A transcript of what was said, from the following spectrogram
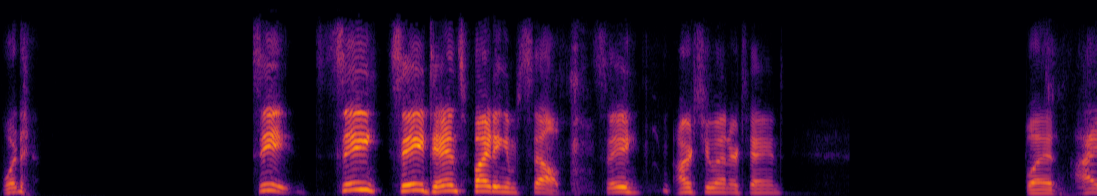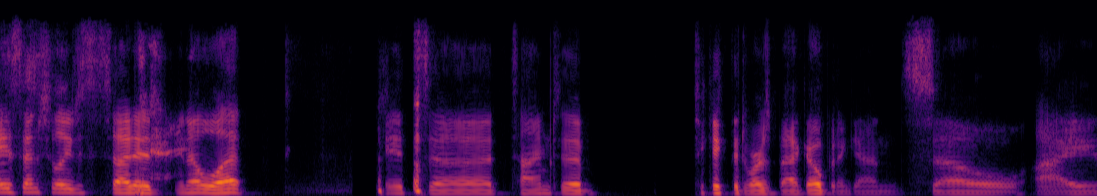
what? See, see, see, Dan's fighting himself. See, aren't you entertained? But I essentially just decided, you know what? It's uh time to to kick the doors back open again. So I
